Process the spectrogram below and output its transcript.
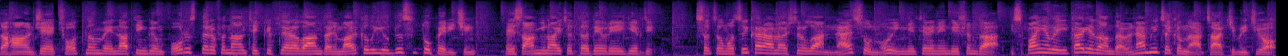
Daha önce Tottenham ve Nottingham Forest tarafından teklifler alan Danimarkalı yıldız stoper için West Ham United'da devreye girdi. Satılması kararlaştırılan Nelson'u İngiltere'nin dışında İspanya ve İtalya'dan da önemli takımlar takip ediyor.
